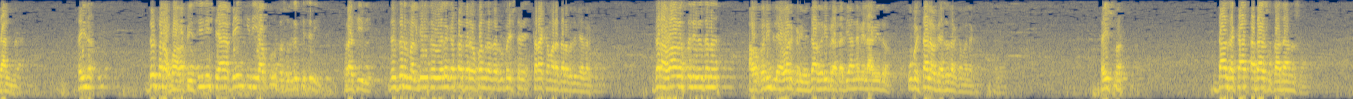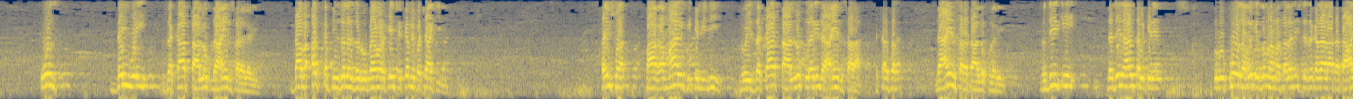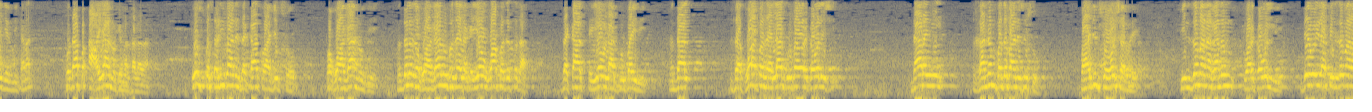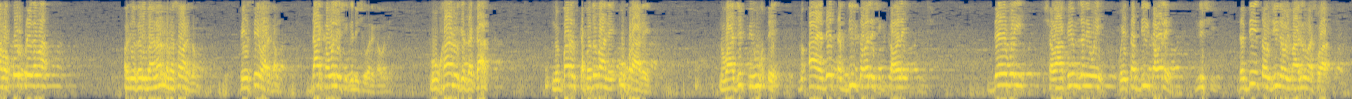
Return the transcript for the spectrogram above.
دال نه صحیح ده د سره خو هغه پیسې نشته یا بانک دی یا کور په صندوق کې سړي پراتی دي د سر ملګری ته ویل کته سره 15000 روپۍ شته ترا کمره طلب دې بیا درکو زرا واغستلې دنه او غریب له ور کړی دا غریب راته بیا نه ملاوي دو او بشتاله بیا زر کمله صحیح شو دا زکات ادا شو کا دانو شو اوس دی وی زکات تعلق د عین سره لري دا به اک 15000 روپۍ ورکې چې کمی بچا کی دي صحیح شو پاغه مال کی کمی دي نو زکات تعلق لري د عین سره چا سره د عین سره تعلق لري نو دې کې د دین اصل کې رکوع دغه کې دومره مسله نشته ځکه دا لا تتعین دي کنه خدا په اعیانو کې مسله ده اوس په سړي باندې زکات واجب شو په غواګانو کې دله د غواګانو په ځای لکه یو غوا په دسه ده زکات ته یو لاک روپۍ دي دا زغوا په ځای لاک روپۍ ورکول شي دارنګي غنم په د باندې شو واجب شو شر دی پنځمانه غنم ورکول دي دی ویلا پنځمانه وکور پرې دما او دي غریبانو له بسوار کوم پیسې ورکم دا کولې شي کني شي ورکولې پوخانو کې زکات نو پرز کپدو باندې اوخراغه نو واجب پی اوخته نو آیا دې تبديل کولې شي کولې دې وای شوافیم ځنی وای وای تبديل کولې نشي د دې توجیه وای معلومه شو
